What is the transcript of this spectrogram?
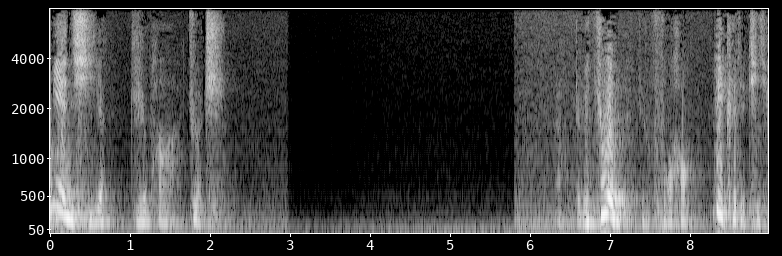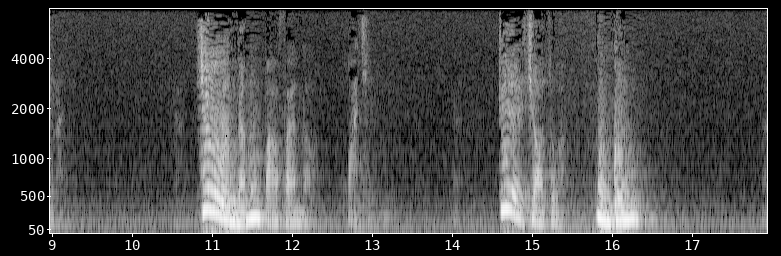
念起，只怕觉迟。”啊，这个觉就是佛号。立刻就提起来，就能把烦恼化解。这叫做用功啊！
